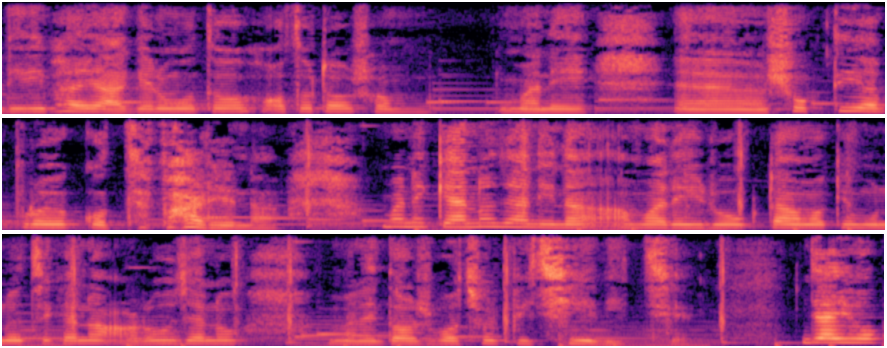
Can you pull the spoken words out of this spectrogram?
দিদিভাই আগের মতো অতটাও সম মানে শক্তি প্রয়োগ করতে পারে না। মানে কেন জানি না, আমার এই রোগটা আমাকে মনে হচ্ছে কেন আরও যেন মানে দশ বছর পিছিয়ে দিচ্ছে। যাই হোক,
